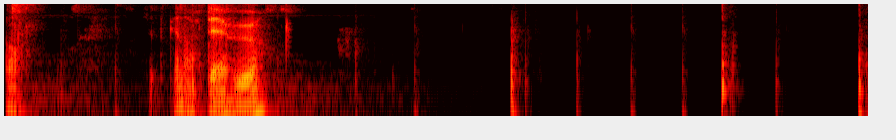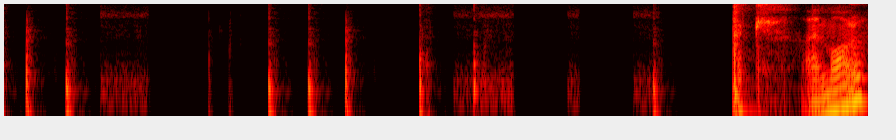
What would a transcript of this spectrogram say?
so. Jetzt gerne auf der Höhe. einmal.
